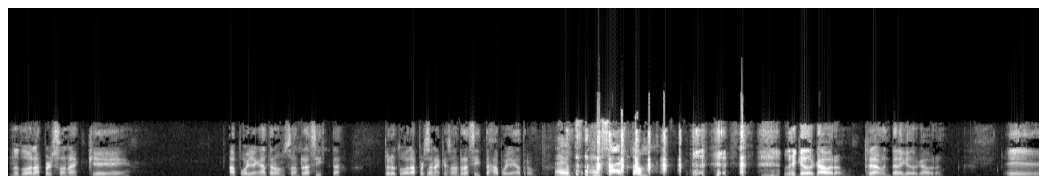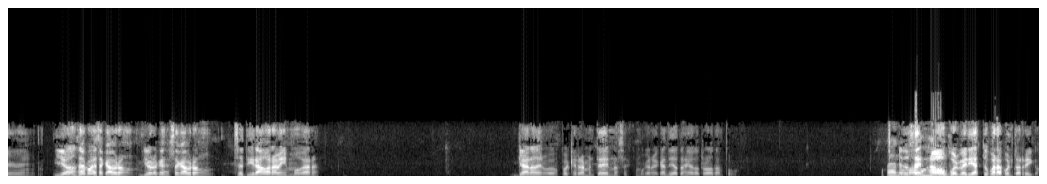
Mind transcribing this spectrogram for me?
no todas las personas que apoyan a Trump son racistas, pero todas las personas que son racistas apoyan a Trump. Exacto. le quedó cabrón, realmente le quedó cabrón. Eh, yo no sé porque ese cabrón, yo creo que ese cabrón se tira ahora mismo, gana. Gana de nuevo, porque realmente no sé, como que no hay candidatos en el otro lado tampoco. Bueno, Entonces vamos no ver. volverías tú para Puerto Rico.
